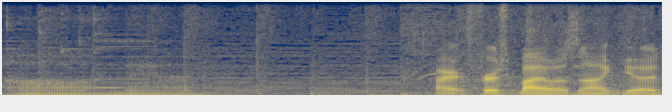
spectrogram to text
oh, man. Alright, first buy was not good.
